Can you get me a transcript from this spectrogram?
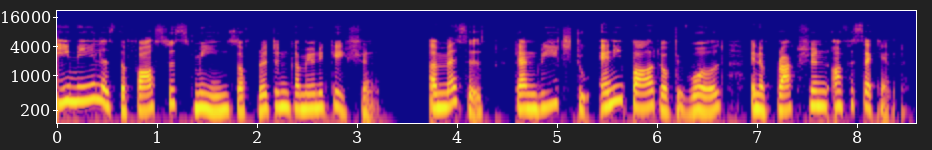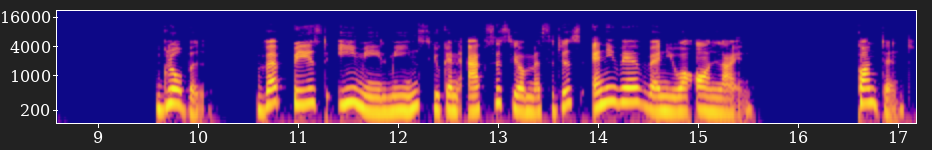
Email is the fastest means of written communication. A message can reach to any part of the world in a fraction of a second. Global. Web based email means you can access your messages anywhere when you are online. Content.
